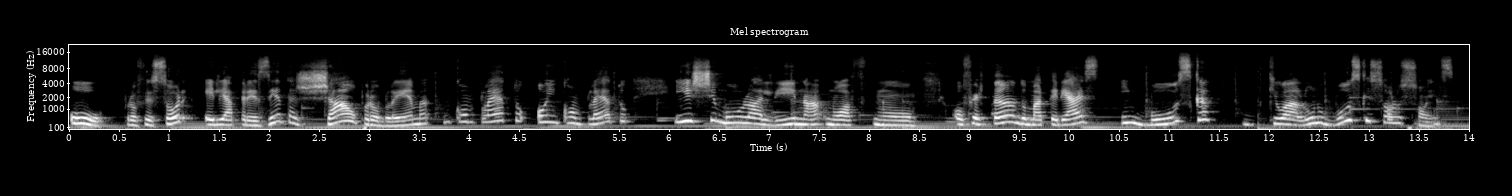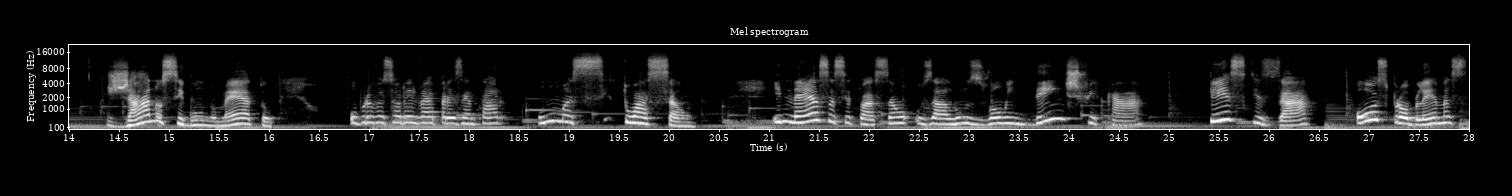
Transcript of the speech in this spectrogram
o professor ele apresenta já o problema, incompleto ou incompleto, e estimula ali na, no, no, ofertando materiais em busca que o aluno busque soluções. Já no segundo método, o professor ele vai apresentar uma situação. E nessa situação, os alunos vão identificar, pesquisar os problemas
